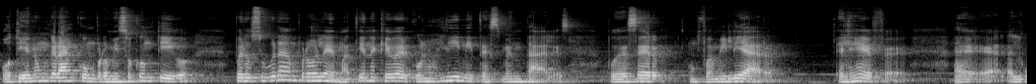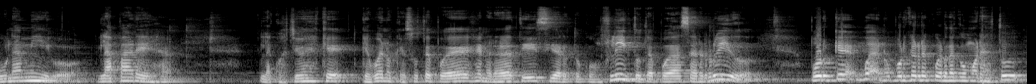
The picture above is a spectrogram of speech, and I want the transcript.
o tiene un gran compromiso contigo, pero su gran problema tiene que ver con los límites mentales. Puede ser un familiar, el jefe, eh, algún amigo, la pareja la cuestión es que, bueno, que eso te puede generar a ti cierto conflicto, te puede hacer ruido. ¿Por qué? Bueno, porque recuerda cómo eres tú.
